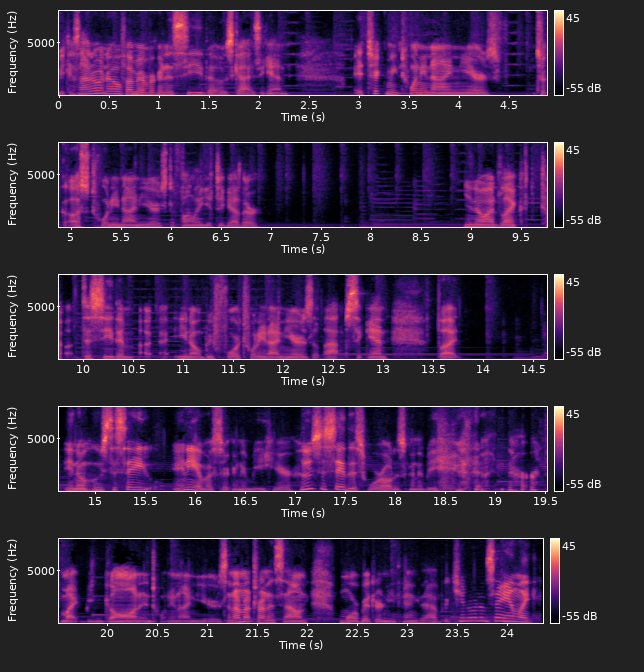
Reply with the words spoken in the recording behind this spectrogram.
Because I don't know if I'm ever going to see those guys again. It took me 29 years, took us 29 years to finally get together. You know, I'd like to, to see them, uh, you know, before 29 years elapse again. But, you know, who's to say any of us are going to be here? Who's to say this world is going to be here? the earth might be gone in 29 years. And I'm not trying to sound morbid or anything like that, but you know what I'm saying? Like,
